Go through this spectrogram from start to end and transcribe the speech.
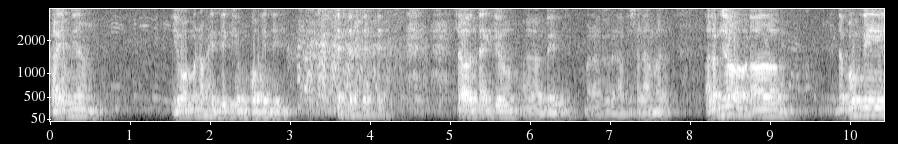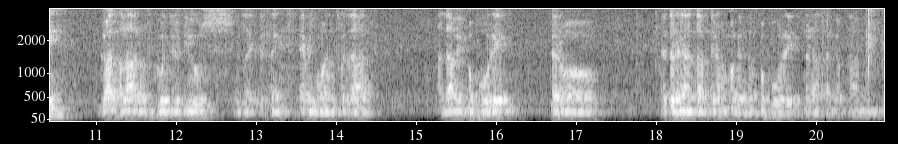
kaya mo yan. Iwan mo na kay Dick yung comedy. so, thank you, uh, babe. Maraming maraming salamat. Alam nyo, um, the movie got a lot of good reviews. We'd like to thank everyone for that. Ang daming papuri. Pero ito na yata ang pinakamagandang papuri na natanggap namin.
